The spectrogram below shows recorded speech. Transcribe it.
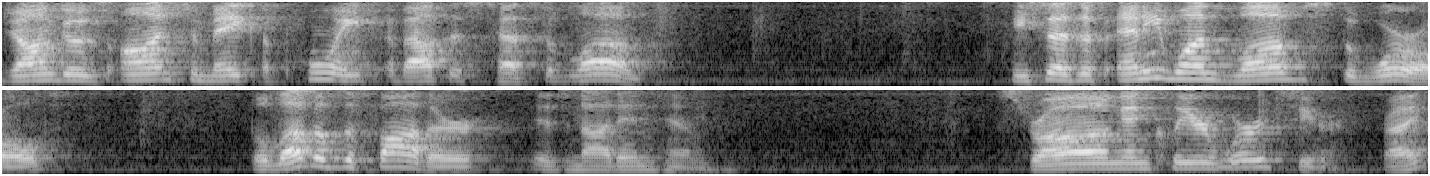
John goes on to make a point about this test of love. He says, If anyone loves the world, the love of the Father is not in him. Strong and clear words here, right?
